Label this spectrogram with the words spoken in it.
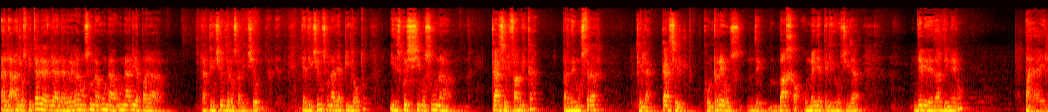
al hospital le, agregamos una, una, un área para la atención de los adicciones, de adicciones, un área piloto, y después hicimos una cárcel fábrica para demostrar que la cárcel con reos de baja o media peligrosidad debe de dar dinero para el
